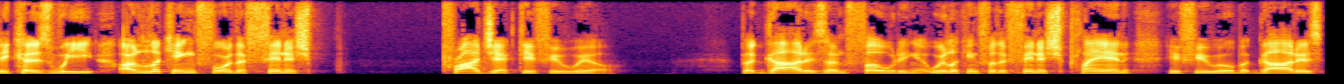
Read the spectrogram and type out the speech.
because we are looking for the finished project, if you will. But God is unfolding it. We're looking for the finished plan, if you will, but God is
